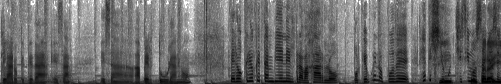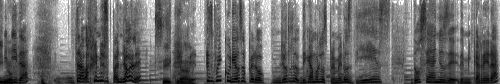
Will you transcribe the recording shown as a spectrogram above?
claro que te da esa, esa apertura, ¿no? Pero creo que también el trabajarlo, porque bueno, pude, fíjate que Sí, yo muchísimos años ahí, en ¿no? mi vida trabajé en español, ¿eh? Sí, claro. Es muy curioso, pero yo, digamos, los primeros 10, 12 años de, de mi carrera,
